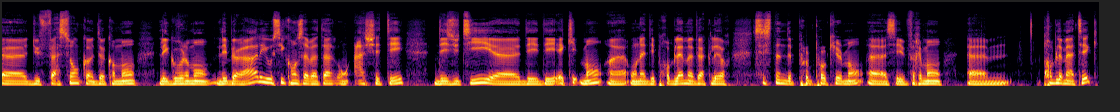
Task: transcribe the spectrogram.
euh, du façon de comment les gouvernements libéraux et aussi conservateurs ont acheté des outils, euh, des, des équipements. Euh, on a des problèmes avec leur système de pro- procurement. Euh, C'est vraiment problématique.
